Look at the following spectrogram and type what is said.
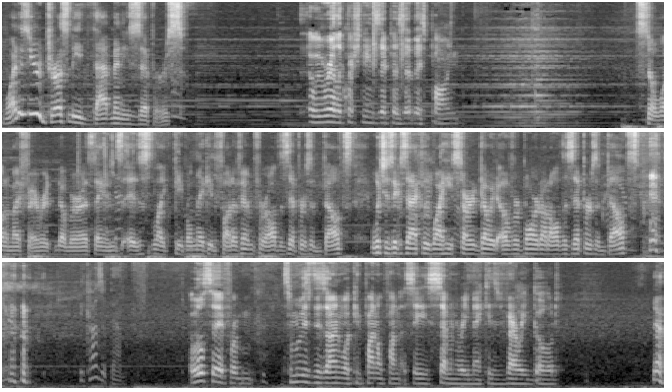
Why does your dress need that many zippers? Are we really questioning zippers at this point? Still, one of my favorite number of things is like people making fun of him for all the zippers and belts, which is exactly why he started going overboard on all the zippers and belts. because of them. I will say from some of his design work in Final Fantasy VII Remake is very good. Yeah.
